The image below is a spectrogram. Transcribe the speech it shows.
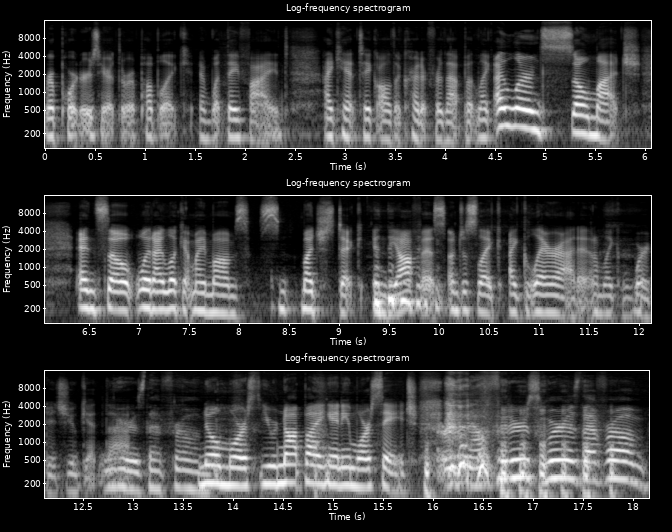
reporters here at the Republic and what they find. I can't take all the credit for that, but like I learned so much. And so when I look at my mom's smudge stick in the office, I'm just like, I glare at it and I'm like, where did you get that? Where is that from? No more, you're not buying any more sage. Urban Outfitters, where is that from?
